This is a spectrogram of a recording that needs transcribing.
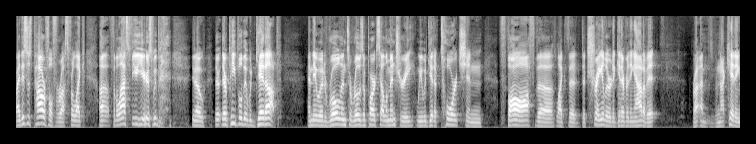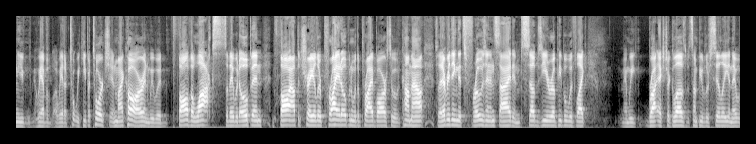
Right? This is powerful for us. For, like, uh, for the last few years, we've, you know, there, are people that would get up and they would roll into Rosa Parks Elementary. We would get a torch and thaw off the, like, the, the trailer to get everything out of it. Right? I'm not kidding. You, we, have a, we, had a, we keep a torch in my car, and we would thaw the locks so they would open, thaw out the trailer, pry it open with a pry bar so it would come out, so that everything that's frozen inside and sub-zero, people with like, and we brought extra gloves, but some people are silly and they,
